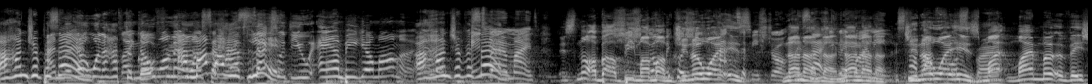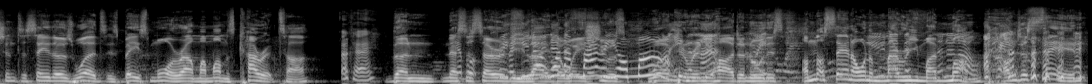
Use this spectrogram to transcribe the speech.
a hundred and they don't want to have Like to no go woman through And wants to have sex lit. with you and be your mama. A hundred Please bear in percent. It's not about She's being my strong mum. Do you know what had it to is? be strong. No, no, no, no, no, no. I mean? It's Do you know what it force, is? bro. My my motivation to say those words is based more around my mum's character okay. than necessarily but you like don't the wanna way marry she was your mum. working Even really that. hard and all this. I'm not saying I want to You marry never- my no, no, mum. no. I'm just saying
